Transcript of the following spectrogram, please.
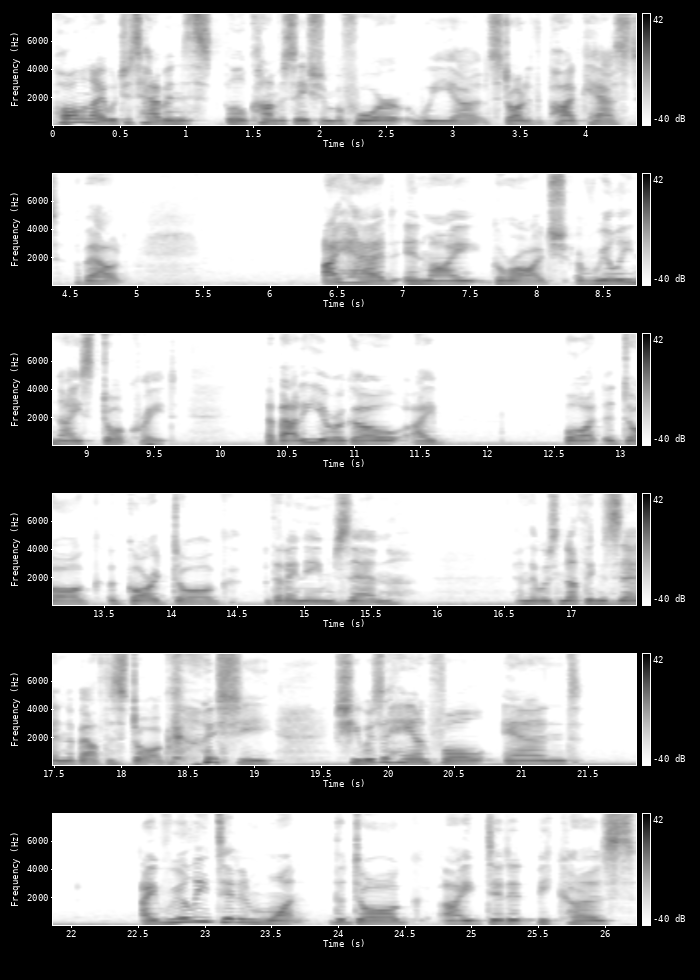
Paul and I were just having this little conversation before we uh, started the podcast about I had in my garage a really nice dog crate. About a year ago, I bought a dog, a guard dog that I named Zen. And there was nothing zen about this dog. she she was a handful and I really didn't want the dog. I did it because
